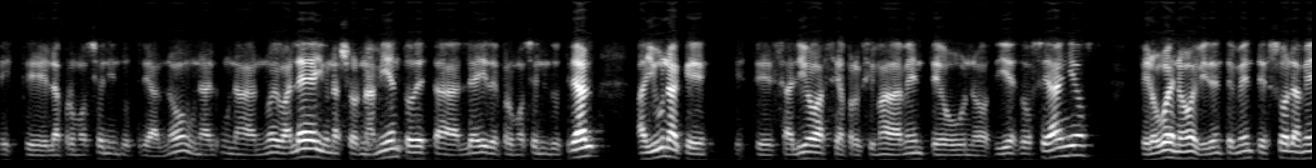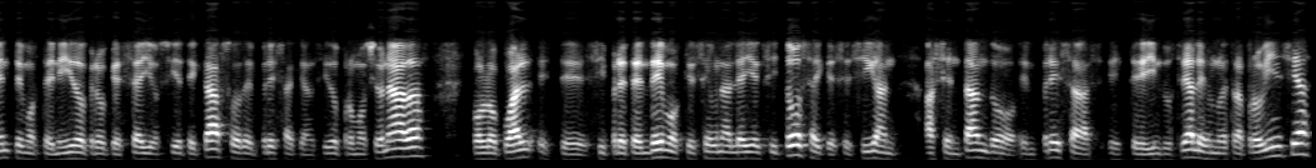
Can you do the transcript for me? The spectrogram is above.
este, la promoción industrial, ¿no? Una, nueva ley, un ayornamiento de esta ley de promoción industrial. Hay una que este, salió hace aproximadamente unos 10, 12 años, pero bueno, evidentemente solamente hemos tenido creo que 6 o 7 casos de empresas que han sido promocionadas, con lo cual, este, si pretendemos que sea una ley exitosa y que se sigan asentando empresas industriales en nuestra provincia,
